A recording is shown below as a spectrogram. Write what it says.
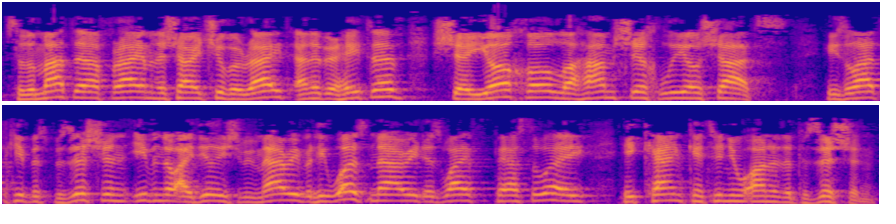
So the Mata Ephraim and the Shari Tshuva write, Anaber Hetev, sheyochol lahamshich leo. He's allowed to keep his position, even though ideally he should be married, but he was married, his wife passed away, he can continue on in the position.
